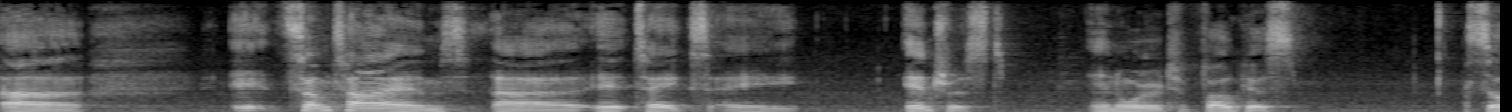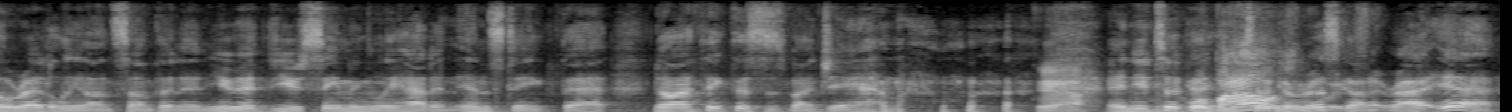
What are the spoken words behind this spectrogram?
uh, it sometimes uh, it takes a interest in order to focus so readily on something and you had you seemingly had an instinct that no i think this is my jam. Yeah. And you took well, a you took a risk on it right? Yeah.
